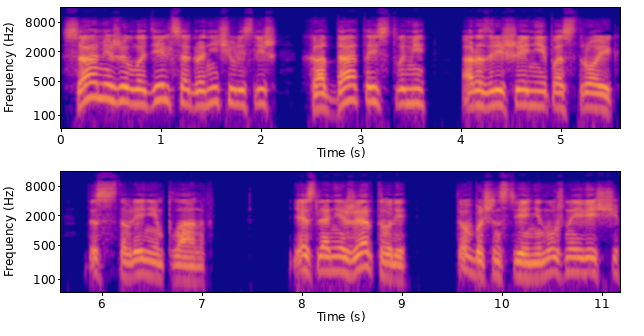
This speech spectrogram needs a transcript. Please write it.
Сами же владельцы ограничивались лишь ходатайствами о разрешении построек до составлением планов. Если они жертвовали, то в большинстве ненужные вещи.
